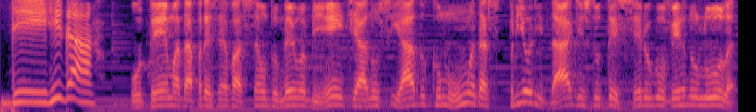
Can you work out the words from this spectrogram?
de irrigar. O tema da preservação do meio ambiente é anunciado como uma das prioridades do terceiro governo Lula.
